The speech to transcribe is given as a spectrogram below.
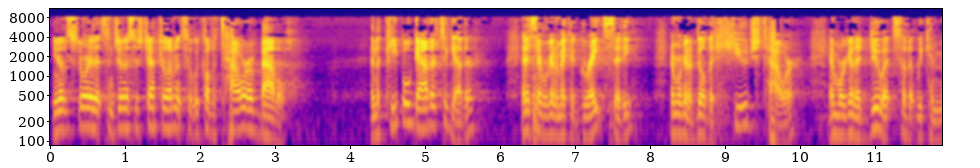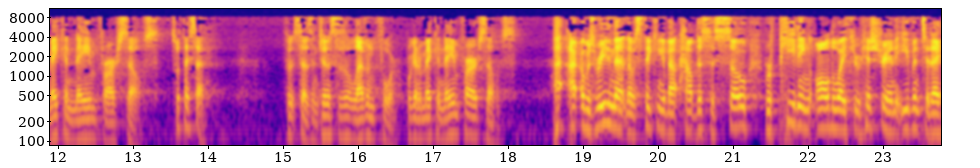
You know the story that's in Genesis chapter 11? It's what we call the Tower of Babel. And the people gather together and they say, we're going to make a great city and we're going to build a huge tower and we're going to do it so that we can make a name for ourselves. That's what they say. What it says in Genesis 11, 4. We're going to make a name for ourselves. I, I, was reading that and I was thinking about how this is so repeating all the way through history and even today.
